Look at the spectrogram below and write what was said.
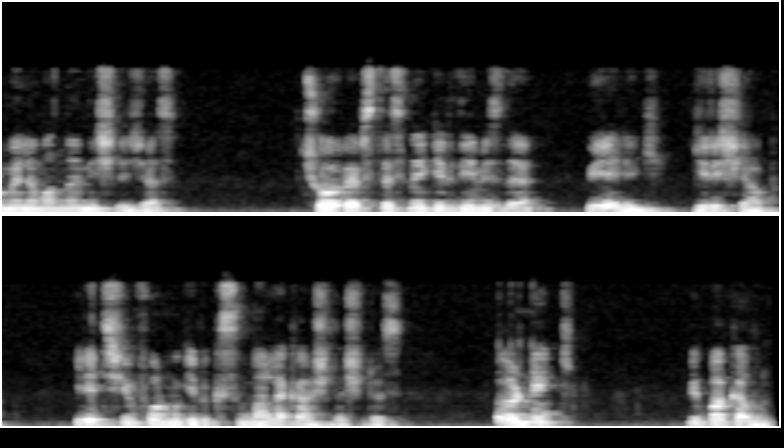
Bu uygulamamızda form elemanlarını işleyeceğiz. Çoğu web sitesine girdiğimizde üyelik, giriş yap, iletişim formu gibi kısımlarla karşılaşırız. Örnek bir bakalım.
